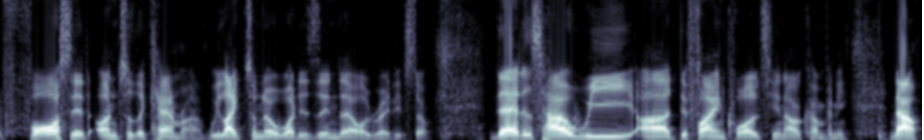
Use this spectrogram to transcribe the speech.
force it onto the camera. We like to know what is in there already. So that is how we uh, define quality in our company. Now,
